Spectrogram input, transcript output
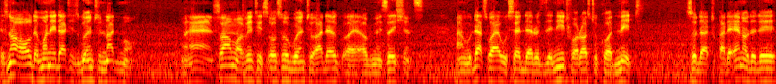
It's not all the money that is going to NADMO. Uh, some of it is also going to other uh, organizations. And that's why we said there is the need for us to coordinate so that at the end of the day,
